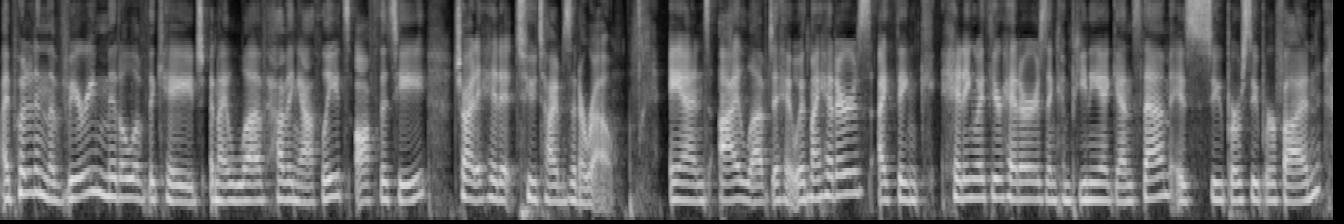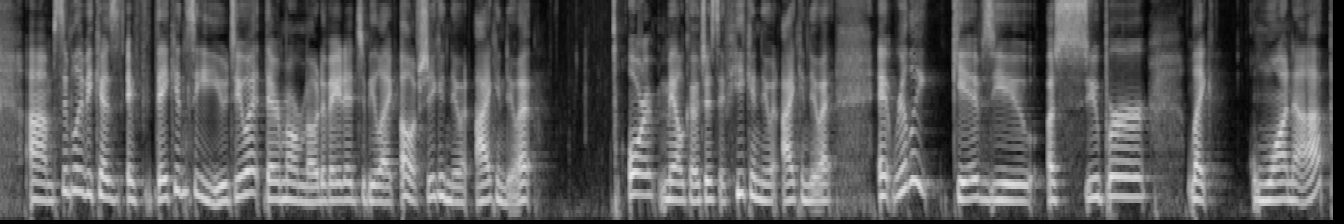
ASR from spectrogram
I put it in the very middle of the cage, and I love having athletes off the tee try to hit it two times in a row. And I love to hit with my hitters. I think hitting with your hitters and competing against them is super, super fun. Um, simply because if they can see you do it, they're more motivated to be like, oh, if she can do it, I can do it. Or male coaches, if he can do it, I can do it. It really gives you a super like one up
